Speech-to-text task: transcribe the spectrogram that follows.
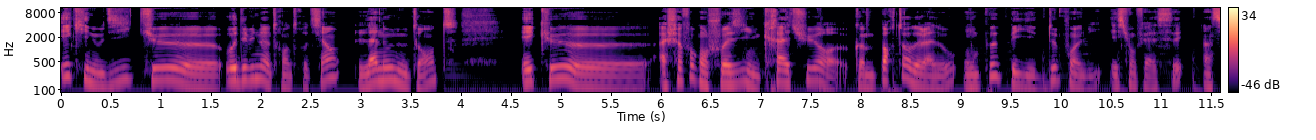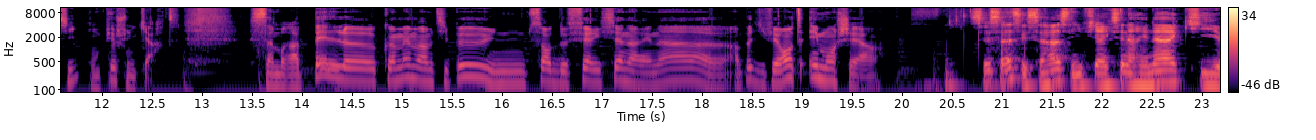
et qui nous dit que euh, au début de notre entretien, l'anneau nous tente et que euh, à chaque fois qu'on choisit une créature comme porteur de l'anneau, on peut payer 2 points de vie et si on fait assez ainsi, on pioche une carte ça me rappelle euh, quand même un petit peu une sorte de Phyrexian Arena euh, un peu différente et moins chère. C'est ça, c'est ça, c'est une Phyrexian Arena qui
